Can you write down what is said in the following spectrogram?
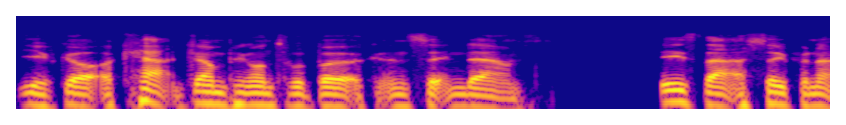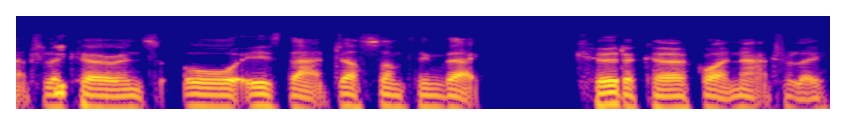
you've got a cat jumping onto a book and sitting down. Is that a supernatural occurrence, or is that just something that could occur quite naturally?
